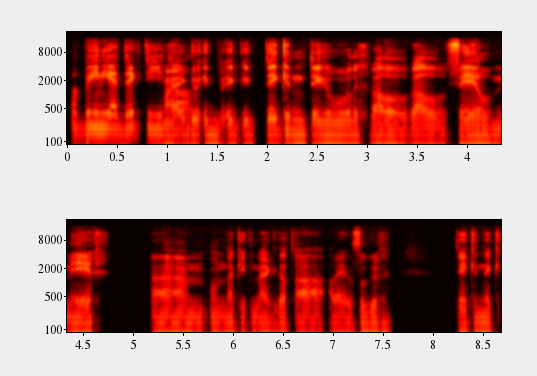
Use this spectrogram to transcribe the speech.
wat begin jij direct digitaal? Maar ik, ik, ik, ik teken tegenwoordig wel, wel veel meer. Ehm, omdat ik merk dat dat... Allee, vroeger tekende ik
